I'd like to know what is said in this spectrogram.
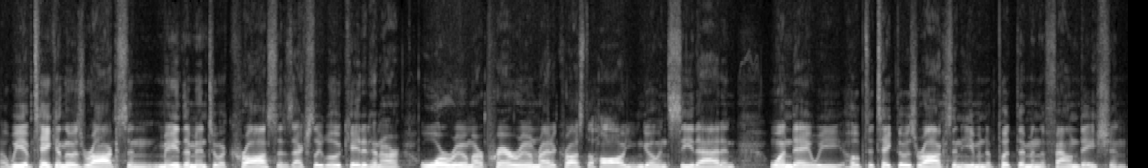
Uh, we have taken those rocks and made them into a cross that is actually located in our war room, our prayer room, right across the hall. You can go and see that. And one day we hope to take those rocks and even to put them in the foundation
